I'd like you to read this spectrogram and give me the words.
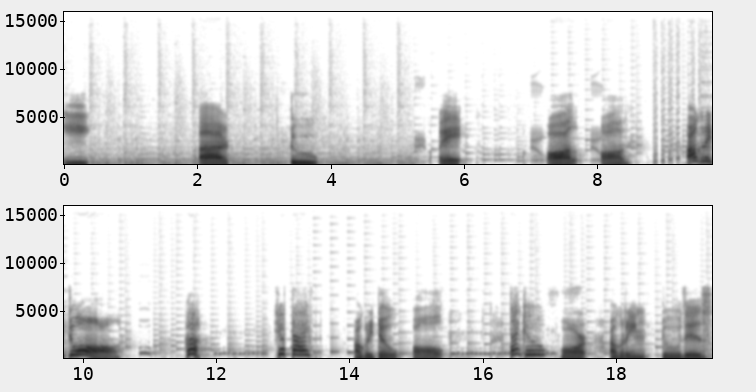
E R two A all all agree to all. Huh? You typed agree to all. Thank you for agreeing to this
